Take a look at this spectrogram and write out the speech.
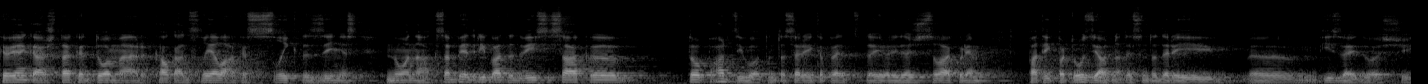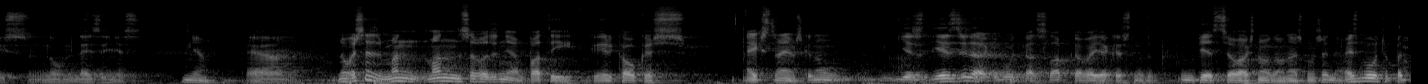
ka vienkārši tā, kad tomēr kaut kādas lielākas sliktas ziņas nonāk sabiedrībā, tad visi sāk uh, to pārdzīvot. Un tas arī kāpēc ir arī daži cilvēki, kuriem patīk par to uzjautināties, un tad arī uh, izveido šīs nu, neziņas. Jā. Nu, es nezinu, man, man savā ziņā patīk, ka ir kaut kas ekstrēms. Ka, nu, ja, es, ja es dzirdētu, ka būtu kāds slepkavs vai ja kas nu, pieci cilvēks nogalinājis mums redzināt, es būtu pat.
